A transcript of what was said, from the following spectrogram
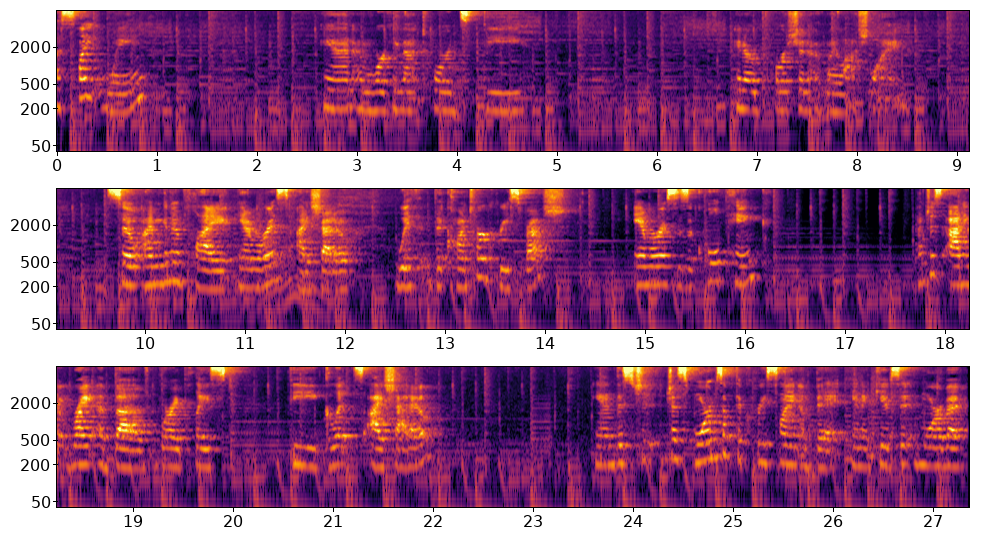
a slight wing. And I'm working that towards the inner portion of my lash line. So I'm gonna apply Amorous eyeshadow with the Contour Crease Brush. Amorous is a cool pink. I'm just adding it right above where I placed the Glitz eyeshadow. And this just warms up the crease line a bit and it gives it more of a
